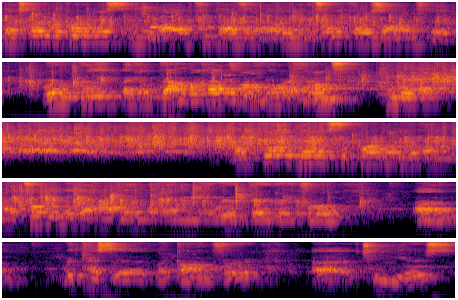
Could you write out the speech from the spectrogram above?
like started recording this in July of 2011, and it's only four songs, but we're really like a round of applause Really for Finn Records, who were like, like very, very supportive and like totally made it happen, and we're very grateful. Um, with Kessia like gone for uh, two years,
